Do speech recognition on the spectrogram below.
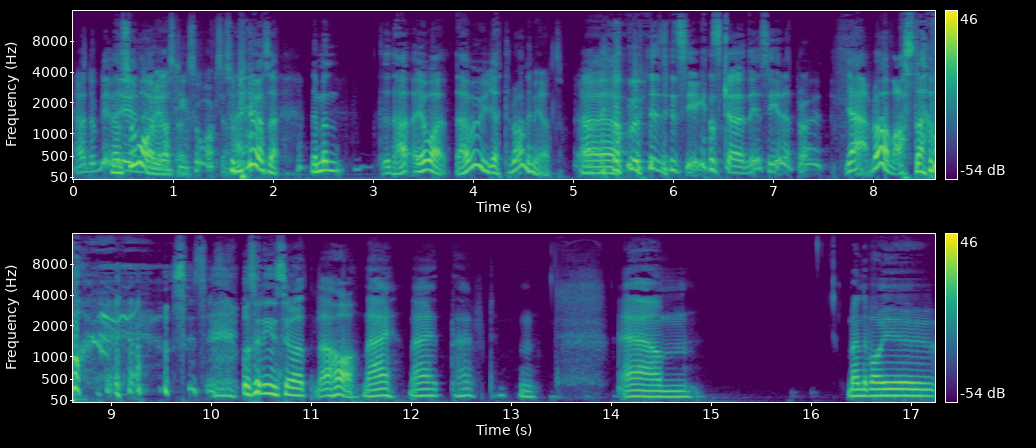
ja då blev Men det så ju var en överraskning så också. Så Nej. blev jag så här, nej men, det här, jag bara, det här var ju jättebra animerat. Ja, precis, det ser ganska, det ser rätt bra ut. jävlar vad vasst det här var. Och sen insåg jag att, jaha, nej, nej, det här... Mm. Ehm, men det var ju,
